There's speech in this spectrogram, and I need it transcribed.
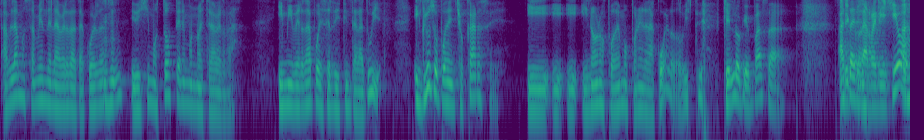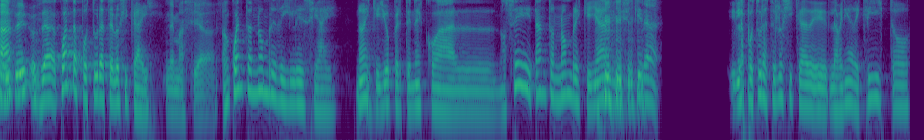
Hablamos también de la verdad, ¿te acuerdas? Y dijimos, todos tenemos nuestra verdad. Y mi verdad puede ser distinta a la tuya. Incluso pueden chocarse y, y- y- no nos podemos poner de acuerdo, ¿viste? ¿Qué es lo que pasa? Hasta Sí, en con- la religión, Ajá, ¿viste? sí. O sea, ¿cuántas posturas teológicas hay? Demasiadas. ¿Cuántos nombres de iglesia hay? No es que yo pertenezco al, no sé, tantos nombres que ya ni siquiera... Las posturas teológicas de la venida de Cristo,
